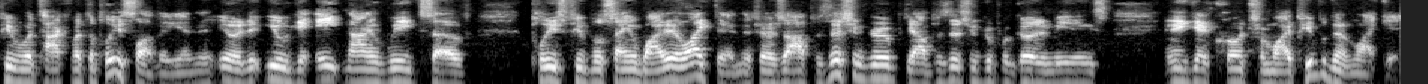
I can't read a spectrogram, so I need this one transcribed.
people would talk about the police levy, and you know you would get eight nine weeks of police people saying why they liked it, and if there's an opposition group, the opposition group would go to meetings, and you get quotes from why people didn't like it.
